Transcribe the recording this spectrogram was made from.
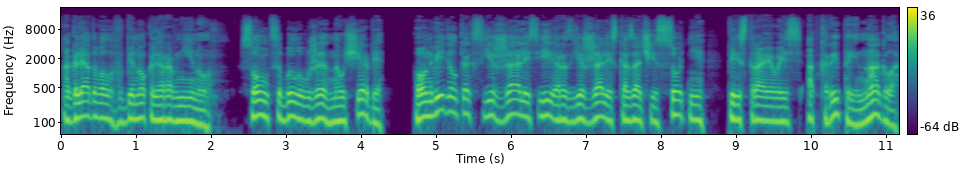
оглядывал в бинокль равнину. Солнце было уже на ущербе. Он видел, как съезжались и разъезжались казачьи сотни, перестраиваясь открыто и нагло.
